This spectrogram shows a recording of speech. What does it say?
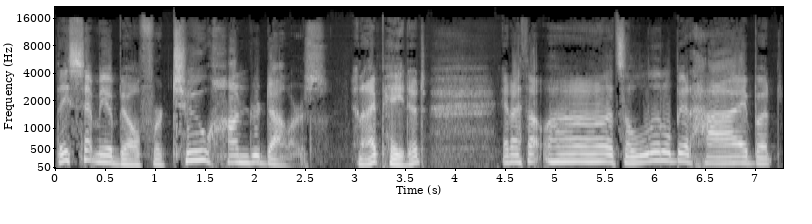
They sent me a bill for $200 and I paid it. And I thought, well, that's a little bit high, but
